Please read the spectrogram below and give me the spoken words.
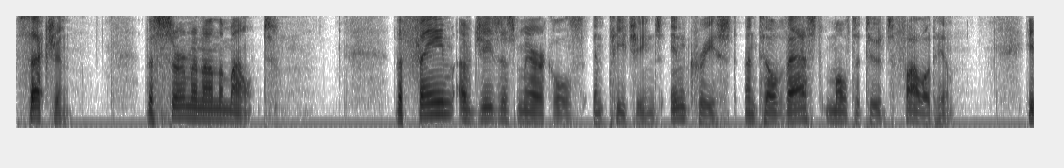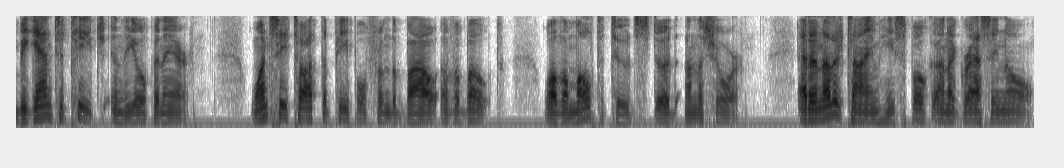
Section The Sermon on the Mount. The fame of Jesus' miracles and teachings increased until vast multitudes followed him. He began to teach in the open air. Once he taught the people from the bow of a boat, while the multitude stood on the shore. At another time he spoke on a grassy knoll.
